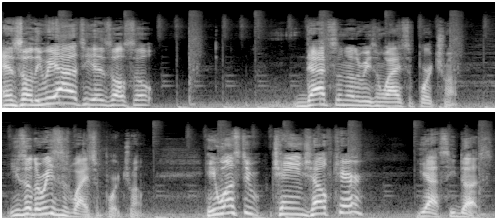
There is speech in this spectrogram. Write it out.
And so the reality is also that's another reason why I support Trump. These are the reasons why I support Trump. He wants to change healthcare? Yes, he does.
